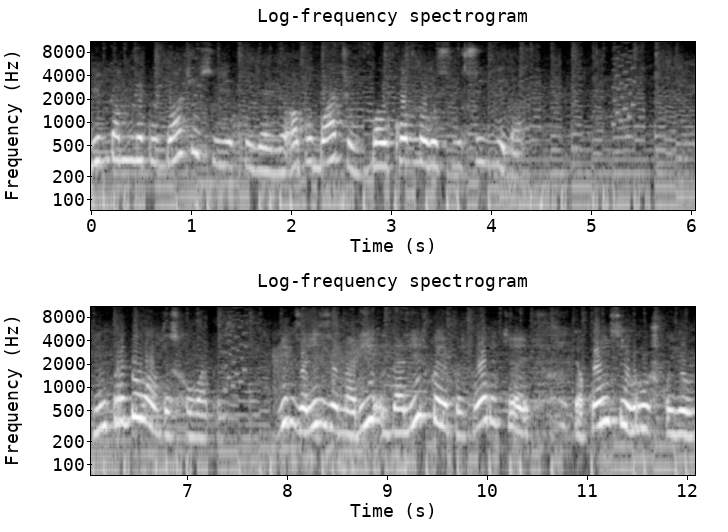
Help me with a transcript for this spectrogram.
Він там не побачив своїх хазяїнів, а побачив балконного снісоїда. Він придумав де сховатись. Він заліз на, ліжко і притвориться якоюсь ігрушкою.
